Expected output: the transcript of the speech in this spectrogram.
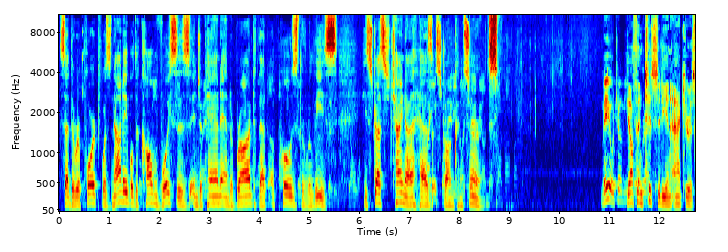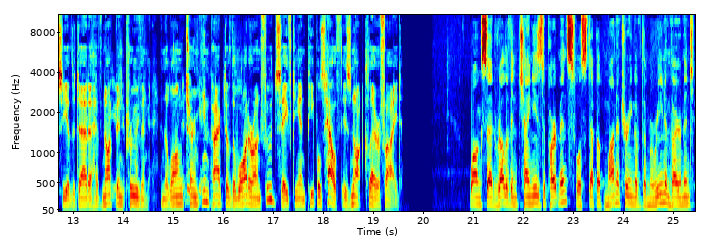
said the report was not able to calm voices in Japan and abroad that oppose the release. He stressed China has strong concerns. The authenticity and accuracy of the data have not been proven, and the long term impact of the water on food safety and people's health is not clarified. Wang said relevant Chinese departments will step up monitoring of the marine environment,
